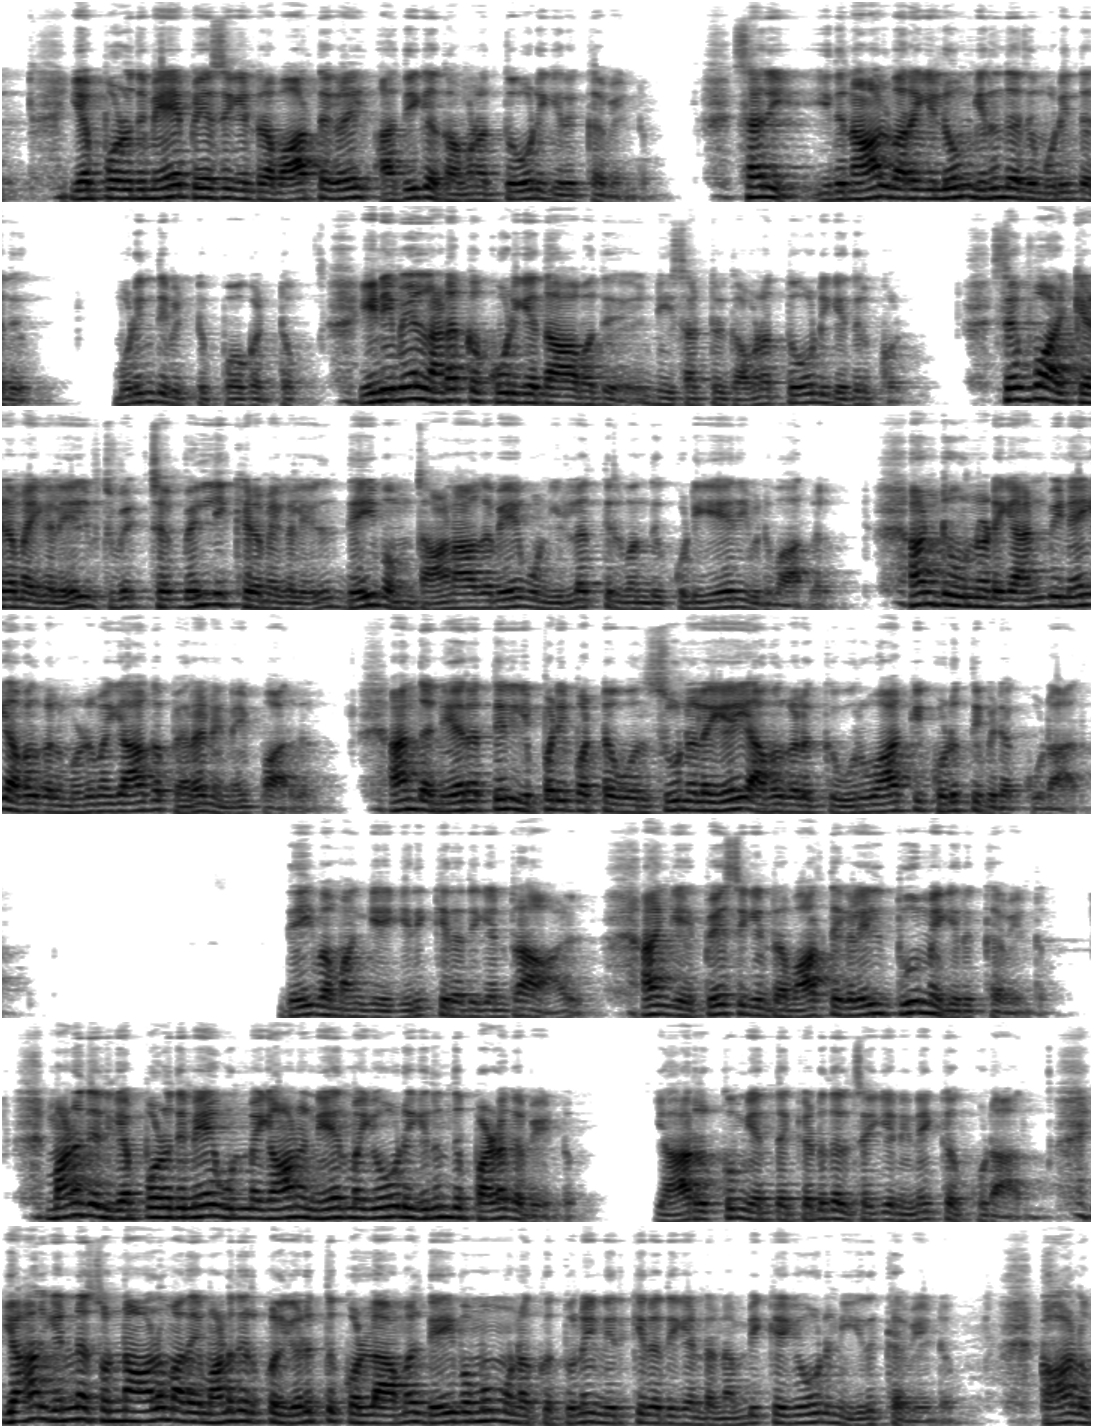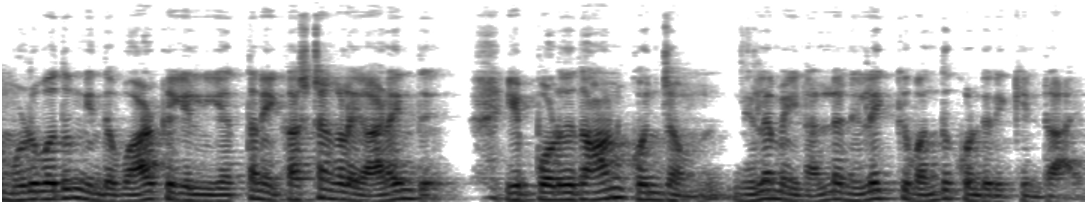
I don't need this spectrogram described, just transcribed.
எப்பொழுதுமே பேசுகின்ற வார்த்தைகளில் அதிக கவனத்தோடு இருக்க வேண்டும். சரி இது நாள் வரையிலும் இருந்தது முடிந்தது. முடிந்துவிட்டு போகட்டும். இனிமேல் நடக்கக்கூடியதாவது நீ சற்று கவனத்தோடு எதிர்கொள். செவ்வாய்க்கிழமைகளில் வெள்ளிக்கிழமைகளில் தெய்வம் தானாகவே உன் இல்லத்தில் வந்து குடியேறி விடுவார்கள். அன்று உன்னுடைய அன்பினை அவர்கள் முழுமையாக பெற நினைப்பார்கள். அந்த நேரத்தில் இப்படிப்பட்ட ஒரு சூழ்நிலையை அவர்களுக்கு உருவாக்கி கொடுத்து விடக்கூடாது. தெய்வம் அங்கே இருக்கிறது என்றால் அங்கே பேசுகின்ற வார்த்தைகளில் தூய்மை இருக்க வேண்டும். மனதில் எப்பொழுதுமே உண்மையான நேர்மையோடு இருந்து பழக வேண்டும். யாருக்கும் எந்த கெடுதல் செய்ய நினைக்கக்கூடாது யார் என்ன சொன்னாலும் அதை மனதிற்குள் எடுத்துக்கொள்ளாமல் தெய்வமும் உனக்கு துணை நிற்கிறது என்ற நம்பிக்கையோடு நீ இருக்க வேண்டும். காலம் முழுவதும் இந்த வாழ்க்கையில் நீ எத்தனை கஷ்டங்களை அடைந்து இப்பொழுதுதான் கொஞ்சம் நிலைமை நல்ல நிலைக்கு வந்து கொண்டிருக்கின்றாய்.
